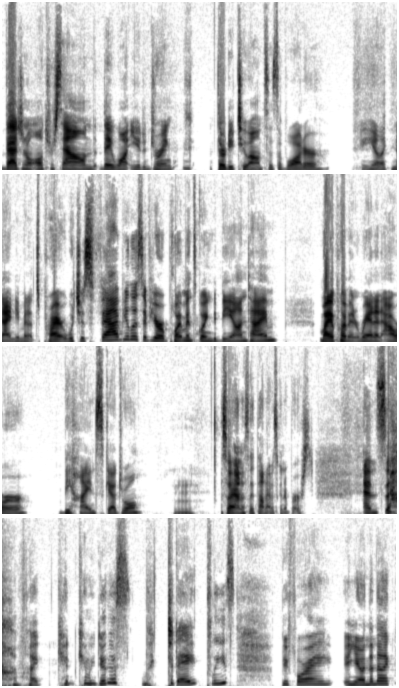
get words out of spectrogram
vaginal ultrasound, they want you to drink 32 ounces of water, you know, like 90 minutes prior, which is fabulous if your appointment's going to be on time. My appointment ran an hour behind schedule. Mm. So I honestly thought I was going to burst. And so I'm like, can, can we do this like today, please? Before I, you know, and then they're like,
